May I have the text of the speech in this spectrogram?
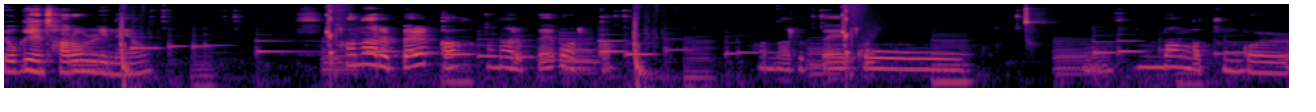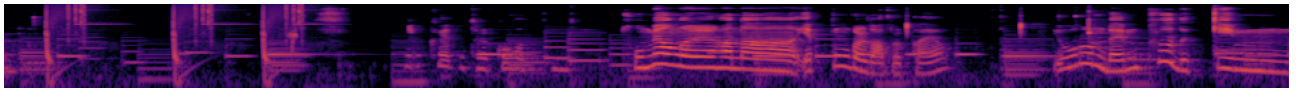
여기엔 잘 어울리네요. 하나를 뺄까? 하나를 빼버릴까? 하나를 빼고 어, 선반 같은 걸 이렇게 해도 될 것 같은데 조명을 하나 예쁜 걸 놔볼까요? 요런 램프 느낌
